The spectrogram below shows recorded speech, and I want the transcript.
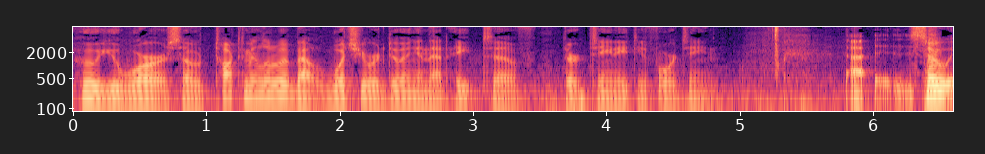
who you were. So talk to me a little bit about what you were doing in that 8 to 13, 18, 14. Uh, so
